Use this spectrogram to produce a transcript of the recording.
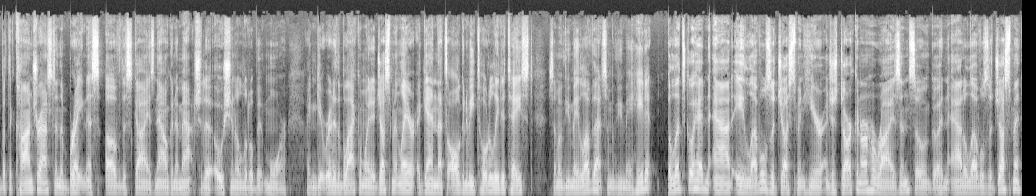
but the contrast and the brightness of the sky is now going to match the ocean a little bit more. I can get rid of the black and white adjustment layer. Again, that's all going to be totally to taste. Some of you may love that, some of you may hate it. But let's go ahead and add a levels adjustment here and just darken our horizon. So go ahead and add a levels adjustment.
